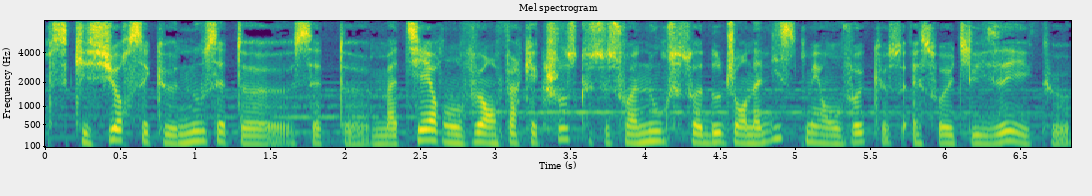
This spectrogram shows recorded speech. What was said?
Ce qui est sûr, c'est que nous, cette, euh, cette matière, on veut en faire quelque chose, que ce soit nous, que ce soit d'autres journalistes, mais on veut qu'elle soit utilisée et que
